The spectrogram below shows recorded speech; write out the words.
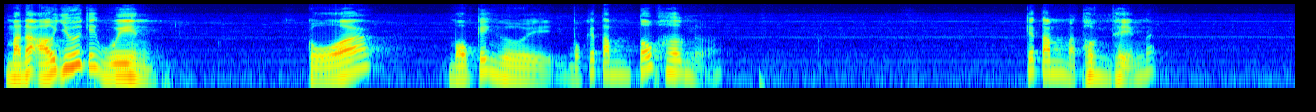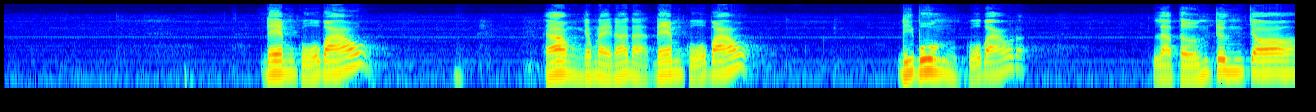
mà nó ở dưới cái quyền của một cái người, một cái tâm tốt hơn nữa. Cái tâm mà thuần thiện đó, đem của báo, Thấy không? Trong này nói là đem của báo, đi buôn của báo đó là tượng trưng cho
